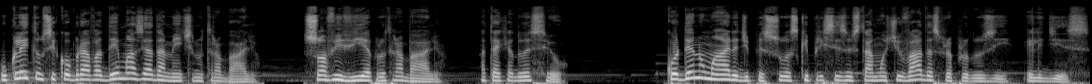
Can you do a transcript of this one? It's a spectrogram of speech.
O Clayton se cobrava demasiadamente no trabalho. Só vivia para o trabalho, até que adoeceu. Coordena uma área de pessoas que precisam estar motivadas para produzir, ele diz.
